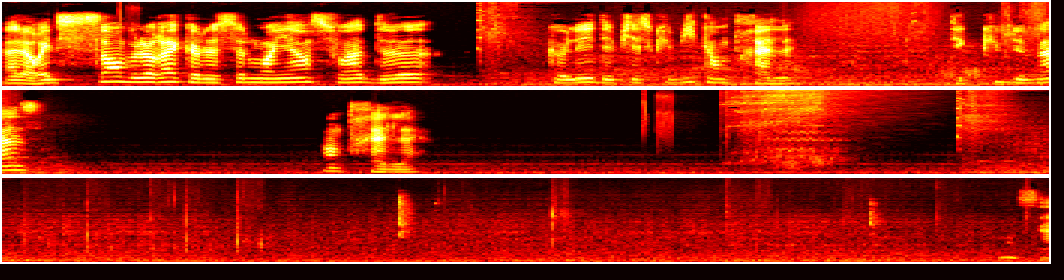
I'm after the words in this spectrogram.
Alors, il semblerait que le seul moyen soit de coller des pièces cubiques entre elles. Des cubes de base entre elles. Ça,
